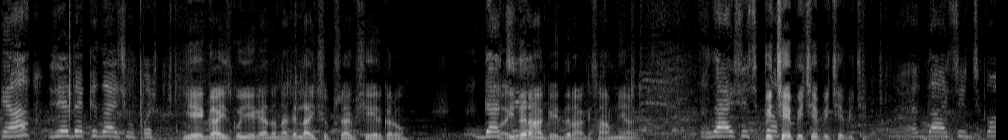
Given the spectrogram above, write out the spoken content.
क्या? ये देखे गाइस ऊपर। ये गाइस को ये कह दो ना कि लाइक सब्सक्राइब शेयर करो। इधर आके इधर आके सामने आके। पीछे पीछे पीछे पीछे। गाइस इसको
